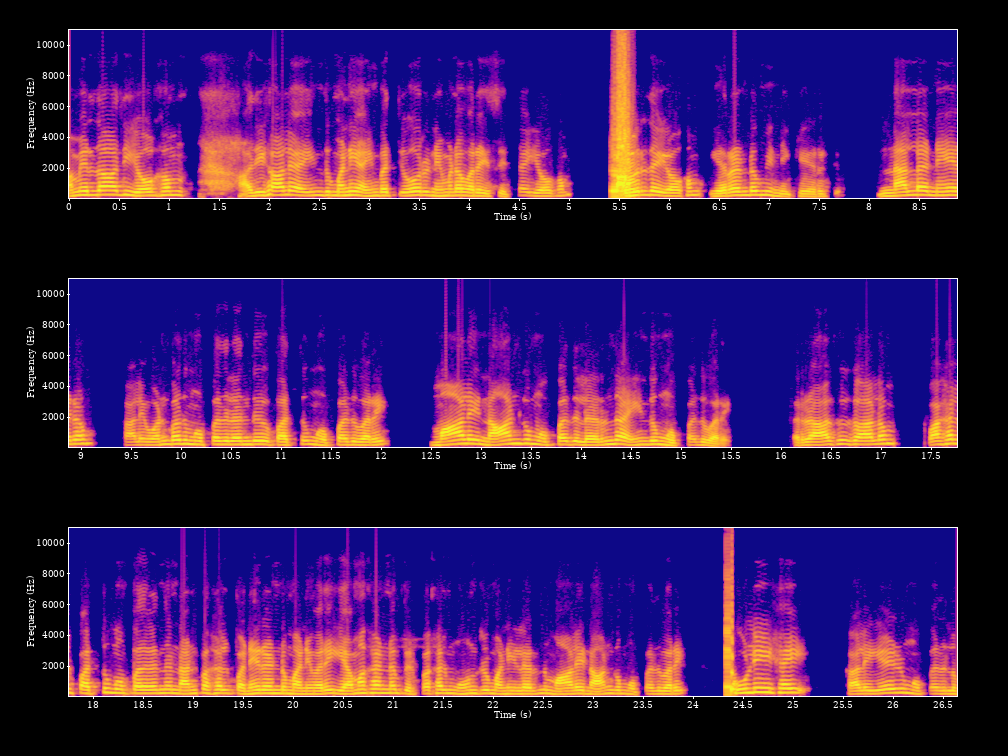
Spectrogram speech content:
அமிர்தாதி யோகம் அதிகாலை ஐந்து மணி ஐம்பத்தி ஓரு நிமிடம் வரை சித்த யோகம் அமிர்த யோகம் இரண்டும் இன்னைக்கு இருக்கு. நல்ல நேரம் காலை ஒன்பது முப்பதுல இருந்து பத்து முப்பது வரை மாலை நான்கு முப்பதுல இருந்து ஐந்து முப்பது வரை. ராகு காலம் பகல் பத்து முப்பதுல இருந்து நண்பகல் பன்னிரெண்டு மணி வரை யமகண்ண பிற்பகல் மூன்று மணிலிருந்து மாலை நான்கு முப்பது வரை குளிகை காலை ஏழு முப்பதுல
